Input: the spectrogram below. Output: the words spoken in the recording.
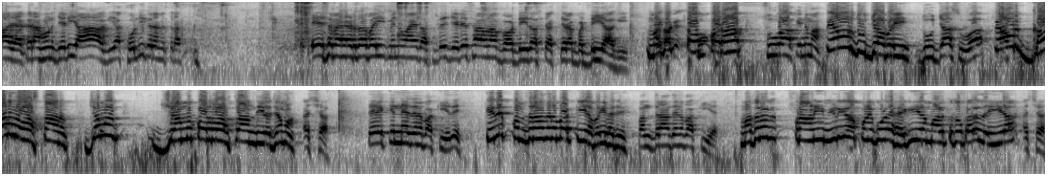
ਆ ਜਾ ਕਰਾਂ ਹੁਣ ਜਿਹੜੀ ਆ ਆ ਗਈ ਆ ਖੋਲੀ ਕਰਾਂ ਮਿੱਤਰਾ। ਇਸ ਵਹਿੜ ਦਾ ਬਾਈ ਮੈਨੂੰ ਐ ਦੱਸ ਦੇ ਜਿਹੜੇ ਹਿਸਾਬ ਨਾਲ ਬਾਡੀ ਦਾ ਸਟਰਕਚਰ ਆ ਵੱਡੀ ਆ ਗਈ। ਮਤਲਬ ਟੌਪਰ ਆ ਸੂਆ ਕਿੰਨਵਾ? ਪਿਓਰ ਦੂਜਾ ਬਾਈ। ਦੂਜਾ ਸੂਆ। ਪਿਓਰ ਗੜ ਰਾਜਸਥਾਨ। ਜਮ ਜਮ ਪਰ ਰਾਜਸਥਾਨ ਦੀ ਆ ਜਮ। ਅੱਛਾ ਤੇ ਕਿੰਨੇ ਦਿਨ ਬਾਕੀ ਇਹਦੇ? ਇਹਦੇ 15 ਦਿਨ ਬਾਕੀ ਆ ਬਾਈ ਹਜੇ। 15 ਦਿਨ ਬਾਕੀ ਹੈ ਮਤਲਬ ਪੁਰਾਣੀ ਵੀਡੀਓ ਆਪਣੇ ਕੋਲੇ ਹੈਗੀ ਆ ਮਾਲਕ ਤੋਂ ਕੱਲ ਲਈ ਆ। ਅੱਛਾ।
